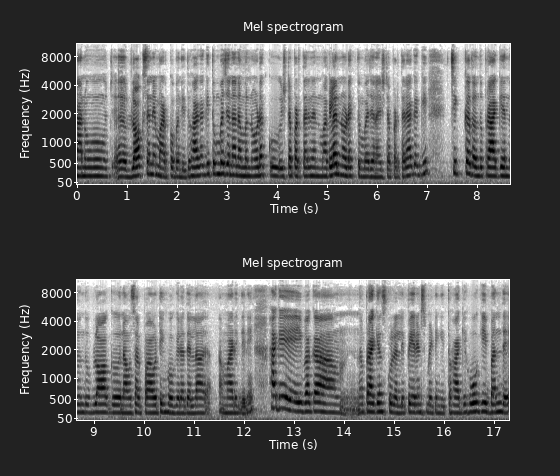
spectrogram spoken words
ನಾನು ವ್ಲಾಗ್ಸ್ ಅನ್ನೇ ಮಾಡ್ಕೊ ಬಂದಿದ್ದು. ಹಾಗಾಗಿ ತುಂಬಾ ಜನ ನಮ್ಮನ್ನ ನೋಡಕ್ಕೂ ಇಷ್ಟಪಡ್ತಾರೆ. ನನ್ನ ಮಗಳನ್ನ ನೋಡಕ್ ತುಂಬಾ ಜನ ಇಷ್ಟಪಡ್ತಾರೆ. ಹಾಗಾಗಿ ಚಿಕ್ಕದೊಂದು ಪ್ರಾಗ್ಯಂದೊಂದು ಬ್ಲಾಗ್ ನಾವು ಸ್ವಲ್ಪ ಔಟಿಂಗ್ ಹೋಗಿರೋದೆಲ್ಲ ಮಾಡಿದ್ದೀನಿ. ಹಾಗೆ ಇವಾಗ ಪ್ರಾಗ್ಯನ್ ಸ್ಕೂಲಲ್ಲಿ ಪೇರೆಂಟ್ಸ್ ಮೀಟಿಂಗ್ ಇತ್ತು. ಹಾಗೆ ಹೋಗಿ ಬಂದೆ.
